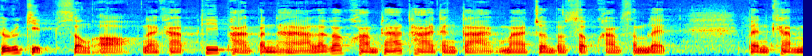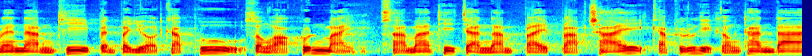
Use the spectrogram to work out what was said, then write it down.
ธุรกิจส่งออกนะครับ ที่ผ่านปัญหาแล้วก็ความท้าทายต่างๆ มาจนประสบความสำเร็จ เป็นคำแนะนำที่เป็นประโยชน์กับผู้ส่งออกรุ่นใหม่ สามารถที่จะนำไปปรับใช้กับธุรกิจของท่านได้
